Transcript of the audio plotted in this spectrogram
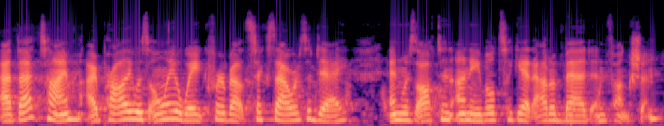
At that time, I probably was only awake for about six hours a day and was often unable to get out of bed and function.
